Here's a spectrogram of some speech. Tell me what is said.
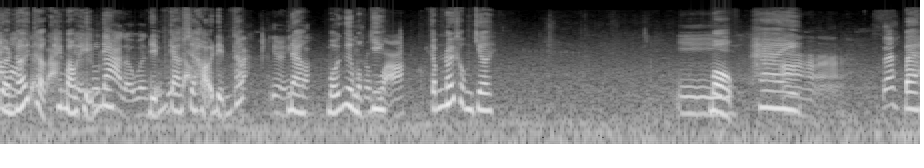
Trò nói thật hay mạo hiểm đi Điểm cao sẽ hỏi điểm thấp. Nào mỗi người một viên. Cấm nói không chơi. Một, hai, ba.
